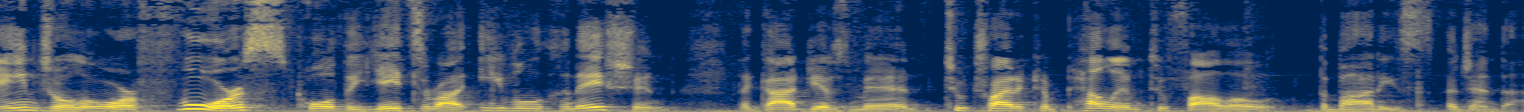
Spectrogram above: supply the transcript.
angel or force called the Yetzer Hara, evil inclination, that God gives man to try to compel him to follow the body's agenda.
